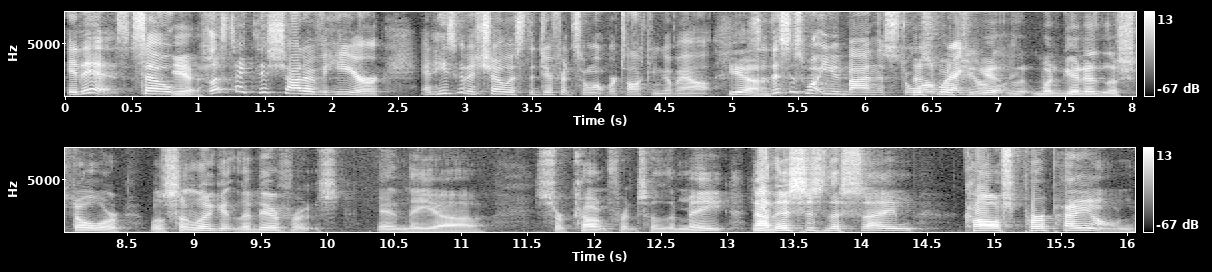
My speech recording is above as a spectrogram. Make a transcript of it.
it is. So Yes. let's take this shot over here, and he's going to show us the difference in what we're talking about. Yeah. So this is what you'd buy in the store this is what regularly. you get would get in the store. Well, so look at the difference in the uh, circumference of the meat. Now this is the same cost per pound.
